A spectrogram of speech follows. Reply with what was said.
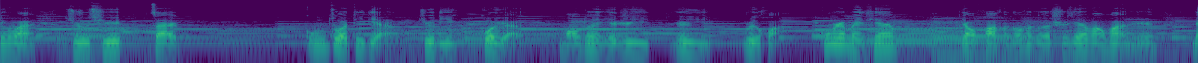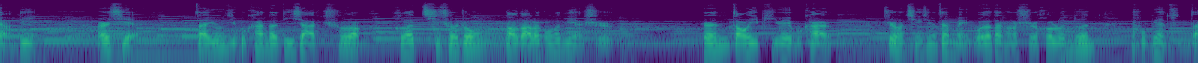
另外，居住区在工作地点距离过远，矛盾也日益日益锐化。工人每天要花很多很多的时间往返于两地，而且。在拥挤不堪的地下车和汽车中到达了工作地点时，人早已疲惫不堪。这种情形在美国的大城市和伦敦普遍存在。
